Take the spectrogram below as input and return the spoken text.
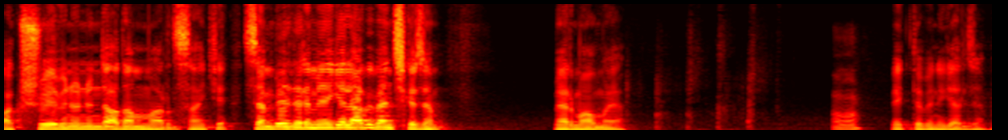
Bak şu evin önünde adam vardı sanki. Sen belirlemeye gel abi ben çıkacağım. Mermi almaya. Tamam. Bekle beni geleceğim.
